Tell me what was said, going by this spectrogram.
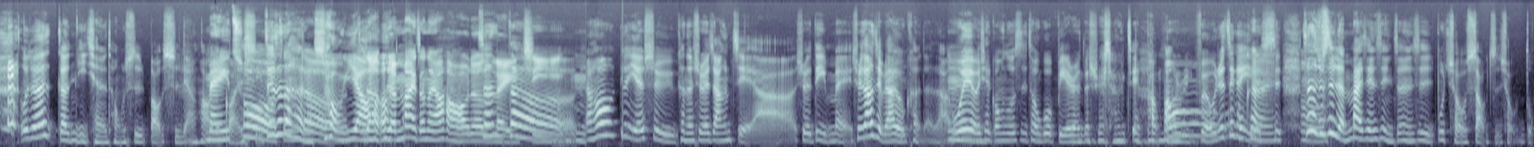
我觉得跟以前的同事保持良好的没错，这真的很重要。人人脉真的要好好的真累积。然后就也许可能学长姐啊、学弟妹，学长姐比较有可能啦。嗯我也有一些工作是透过别人的学长姐帮忙哦 refer，、我觉得这个也是，嗯真的就是人脉这件事情，真的是不求少，只求多。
